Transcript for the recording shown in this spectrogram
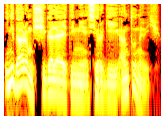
И недаром щеголяет ими Сергей Антонович.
